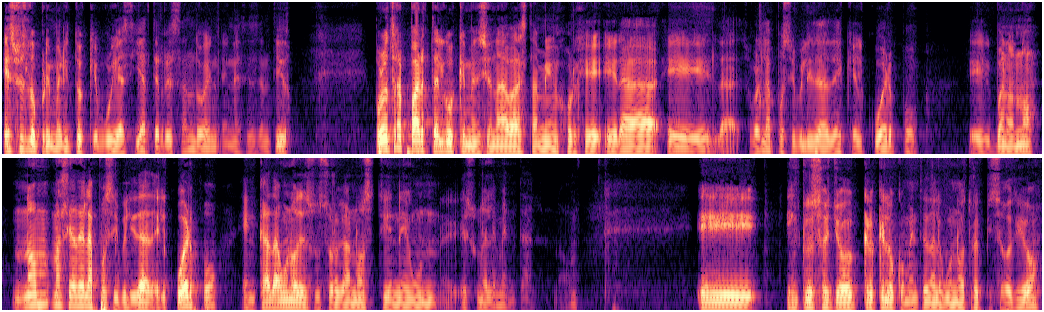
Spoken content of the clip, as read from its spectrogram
Eso es lo primerito que voy así aterrizando en, ese sentido. Por otra parte, algo que mencionabas también, Jorge, era eh, sobre la posibilidad de que el cuerpo, eh, bueno, no, no más allá de la posibilidad, el cuerpo en cada uno de sus órganos tiene un, es un elemental. Eh, incluso yo creo que lo comenté en algún otro episodio,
